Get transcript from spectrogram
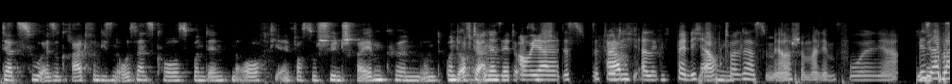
dazu. Also gerade von diesen Auslandskorrespondenten auch, die einfach so schön schreiben können und, und auf der anderen Seite auch. Oh ja, das, das würde ich, also fände ich auch toll, das hast du mir auch schon mal empfohlen, ja. Ist aber,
